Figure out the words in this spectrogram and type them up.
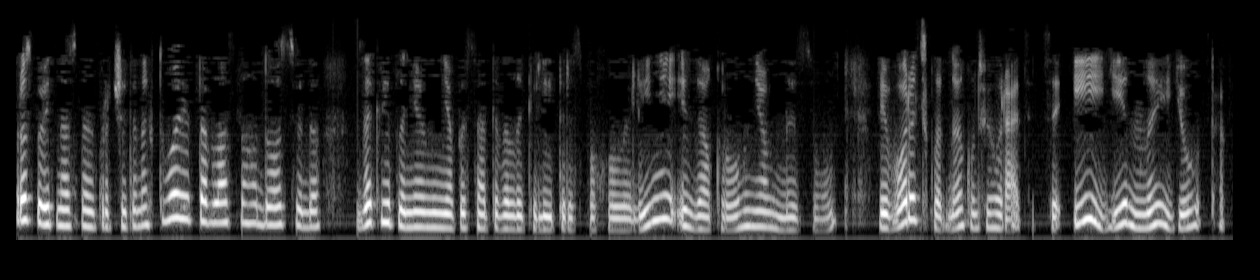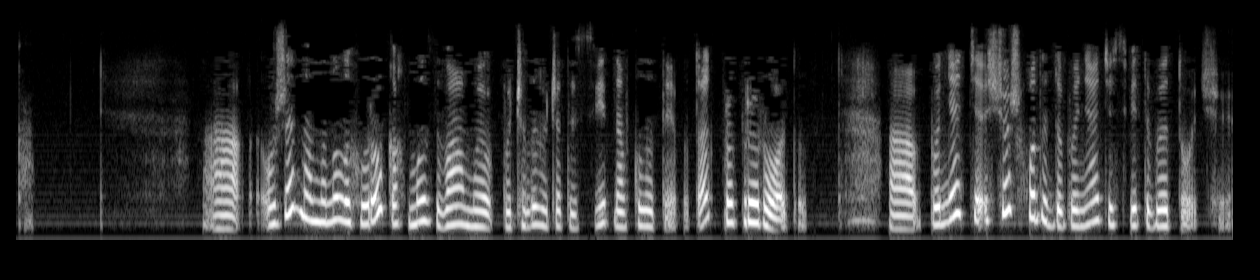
розповідь на основі прочитаних творів та власного досвіду, закріплення вміння писати великі літери з похолої лінії і заокруглення внизу, ліворуч складної конфігурації. Це і, ї, ни, ю та. А, Уже на минулих уроках ми з вами почали вивчати світ навколо тебе, так? про природу. Поняття, Що ж входить до поняття світ тебе оточує?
